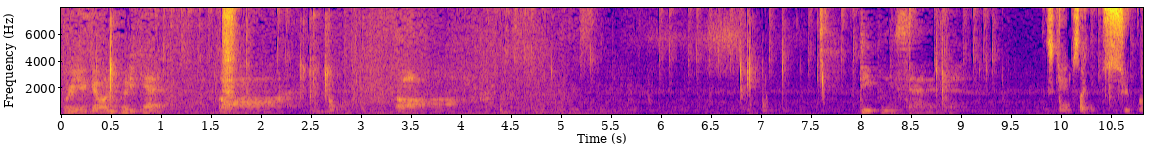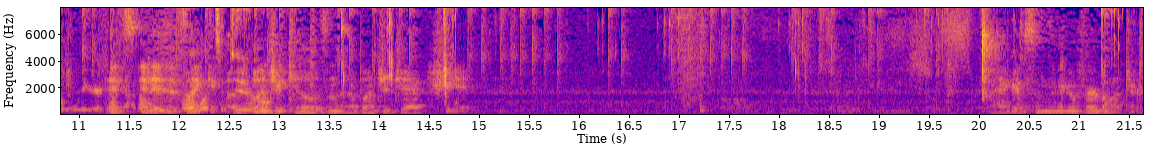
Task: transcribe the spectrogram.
Where you going, pretty cat? Aww. Aww. Deeply saddened. This game's like super weird. It's, it is, it's like a do. bunch of kills and then a bunch of jack shit. I guess I'm gonna go for a bot turret.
